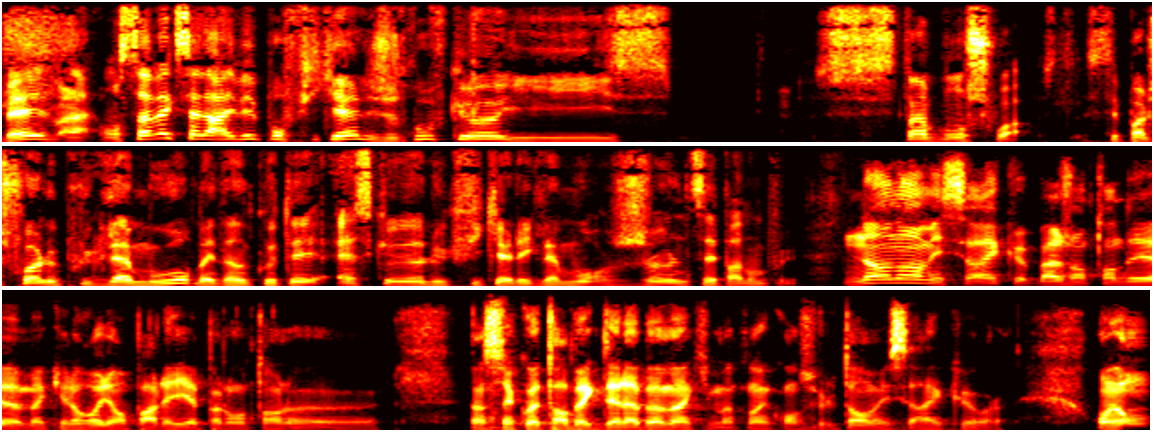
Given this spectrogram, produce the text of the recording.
Mais voilà, on savait que ça allait arriver pour Fickel, je trouve que il c'est un bon choix. C'est pas le choix le plus glamour, mais d'un autre côté, est-ce que Luc Fickel est glamour? Je ne sais pas non plus. Non, non, mais c'est vrai que bah, j'entendais euh, McElroy en parler il y a pas longtemps, l'ancien quarterback d'Alabama qui maintenant est consultant, mais c'est vrai que voilà. On,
